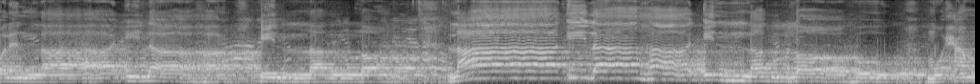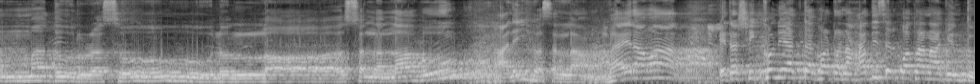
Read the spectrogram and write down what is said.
বলেন, লা ইলাহা লা ইল্লাল্লাহ মুহাম্মাদুর রাসূলুল্লাহ সাল্লাল্লাহু আলাইহি ওয়াসাল্লাম। ভাইরা আমার এটা শিক্ষণীয় একটা ঘটনা, হাদিসের কথা না কিন্তু।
